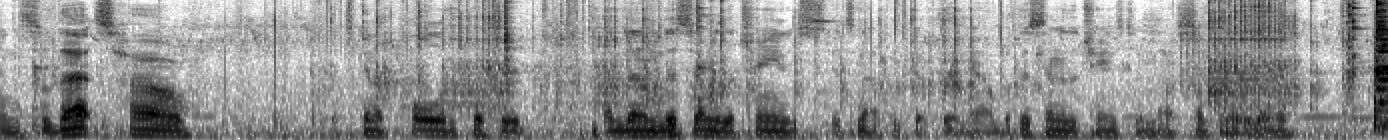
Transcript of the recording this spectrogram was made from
And so that's how it's gonna pull and push it. And then this end of the chain is, it's not hooked up right now, but this end of the chain is gonna mount something over there.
